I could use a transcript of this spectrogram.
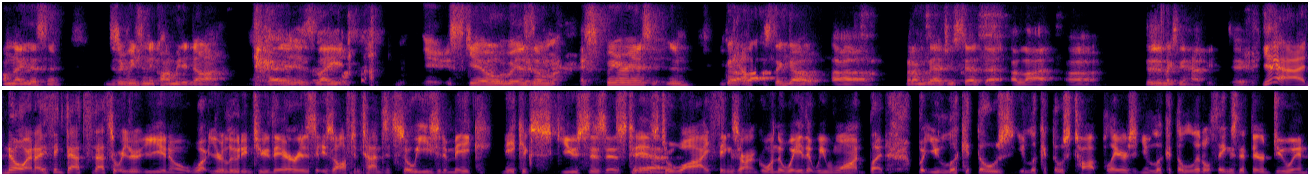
I'm like, listen, there's a reason they call me the Don. Okay? It's like skill, wisdom, experience. You got yeah. a lot to go. Uh, but I'm glad you said that a lot. Uh, it just makes me happy too. Yeah, no, and I think that's that's what you're you know what you're alluding to there is is oftentimes it's so easy to make make excuses as to yeah. as to why things aren't going the way that we want. But but you look at those you look at those top players and you look at the little things that they're doing.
